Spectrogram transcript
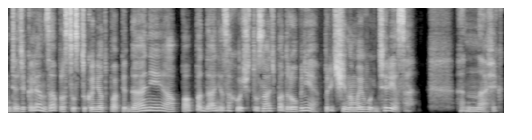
Дядя Колян запросто стуканет папе Дани, а папа Даня захочет узнать подробнее причину моего интереса. Нафиг,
